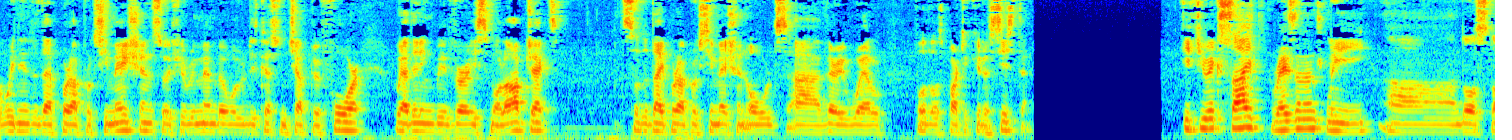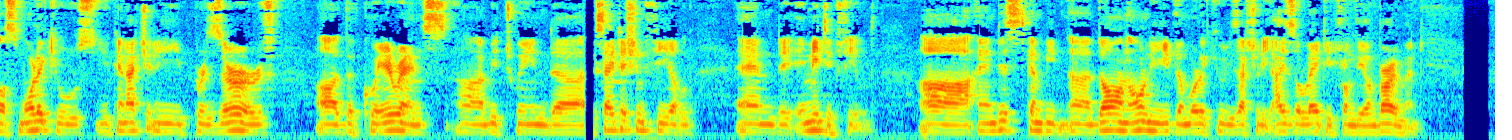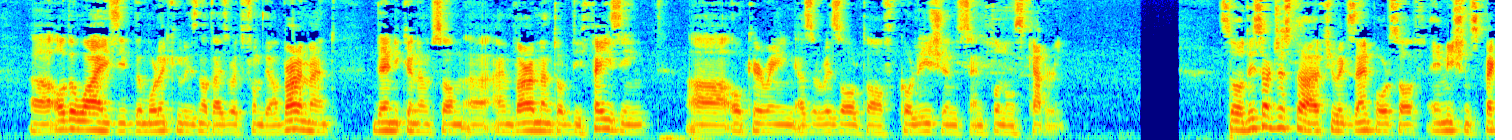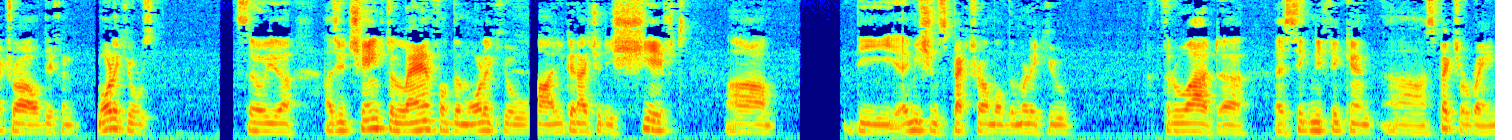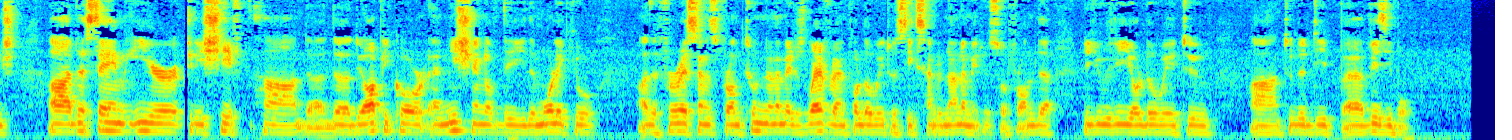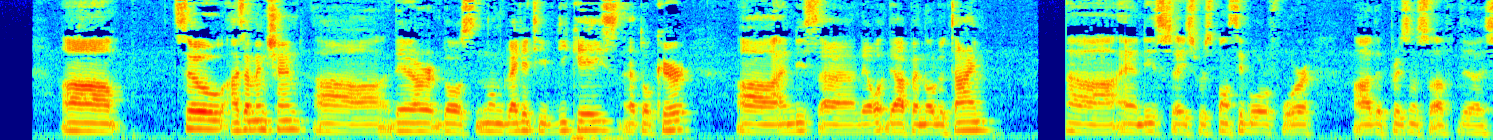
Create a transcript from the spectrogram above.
within the dipole approximation. So if you remember what we discussed in chapter 4, we are dealing with very small objects. So the dipole approximation holds very well for those particular systems if you excite resonantly uh, those those molecules, you can actually preserve uh, the coherence uh, between the excitation field and the emitted field. Uh, and this can be uh, done only if the molecule is actually isolated from the environment. Uh, otherwise, if the molecule is not isolated from the environment, then you can have some environmental dephasing occurring as a result of collisions and phonon scattering. So these are just a few examples of emission spectra of different molecules. So yeah, as you change the length of the molecule, uh, you can actually shift um, the emission spectrum of the molecule throughout uh, a significant uh, spectral range. Uh, the same here actually shift uh, the, the, the, optical emission of the, the molecule, uh, the fluorescence from 2 nanometers wavelength all the way to 600 nanometers. So from the the UV all the way to to the deep visible. Um, so as I mentioned, uh, there are those non-radiative decays that occur, and this they, they happen all the time, and this is responsible for the presence of the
